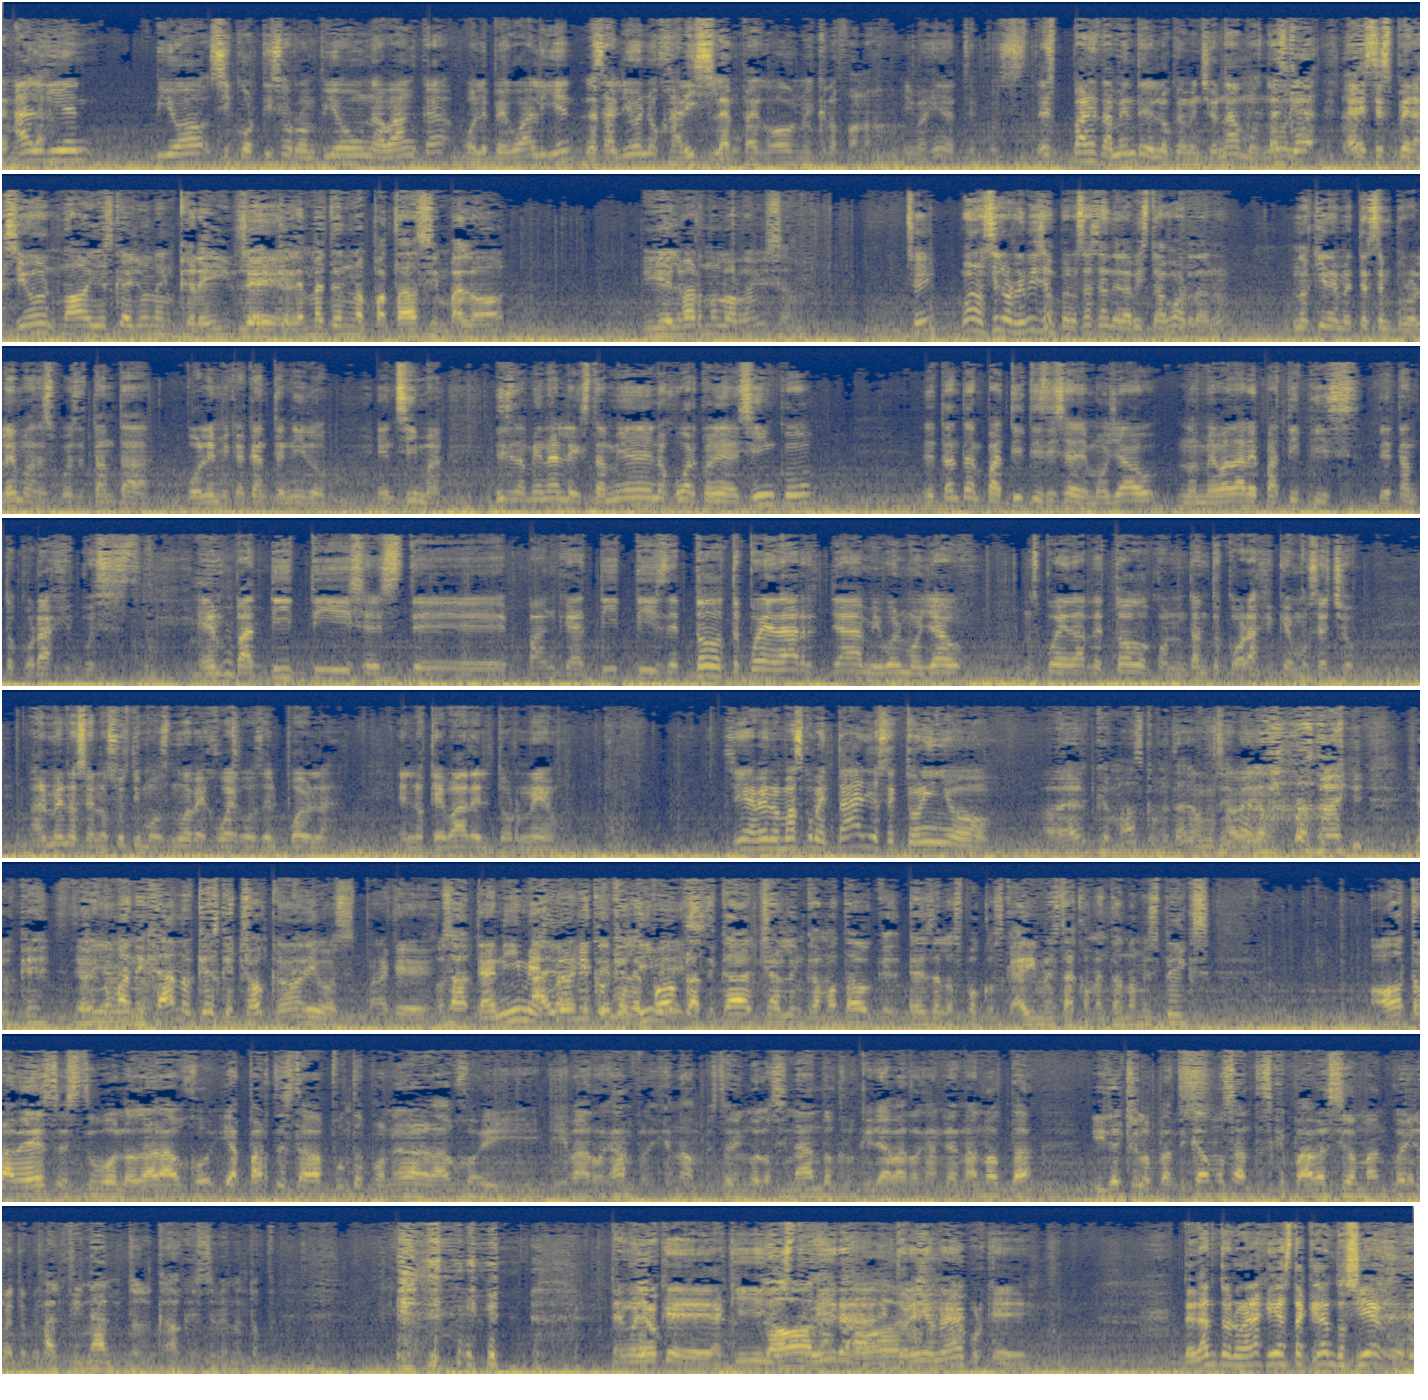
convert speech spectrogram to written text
¿Alguien vio si Cortizo rompió una banca o le pegó a alguien? Le Salió enojadísimo. Le pegó un micrófono. Imagínate, pues es parte también de lo que mencionamos, ¿no? Es que- la, la desesperación. No, y es que hay una increíble Sí. que le meten una patada sin balón y el bar no lo revisa. Sí, bueno, sí lo revisan, pero se hacen de la vista gorda, ¿no? No quieren meterse en problemas después de tanta polémica que han tenido encima. Dice también Alex, también no jugar con ella de 5. De tanta empatitis, dice de Moyao, no me va a dar hepatitis de tanto coraje. Pues empatitis, este, pancreatitis, de todo te puede dar ya mi buen Moyao. Nos puede dar de todo con tanto coraje que hemos hecho. Al menos en los últimos nueve juegos del Puebla, en lo que va del torneo. Sí, a ver, los más comentarios, Sectoriño. A ver, ¿qué más comentarios? Vamos a Dímelo. ¿Yo qué? Yo vengo manejando, ¿quieres que choque? No, digo, para que O sea, te animes, ahí lo único que, que, te le puedo platicar al Charlie Encamotado, que es de los pocos que ahí me está comentando mis pics. Otra vez estuvo lo de Araujo y aparte estaba a punto de poner a Araujo y, y Barragán, pero dije, no, me estoy engolosinando, creo que ya Barragán ya no anota. Y de hecho lo platicamos antes que puede haber sido Mancuello. Tope, tope, tope. Al final, claro que estoy viendo el tope. Tengo yo que aquí No, instruir a. Victorino 9 porque de tanto que ya está quedando ciego.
